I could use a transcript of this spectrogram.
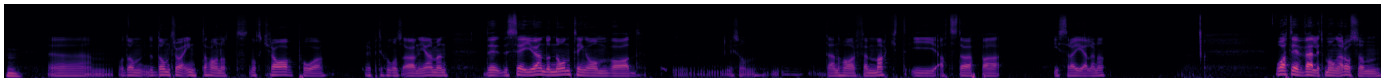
Mm. Ehm, och de, de tror jag inte har något, något krav på repetitionsövningar, men det, det säger ju ändå någonting om vad liksom, den har för makt i att stöpa israelerna. Och att det är väldigt många då som,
